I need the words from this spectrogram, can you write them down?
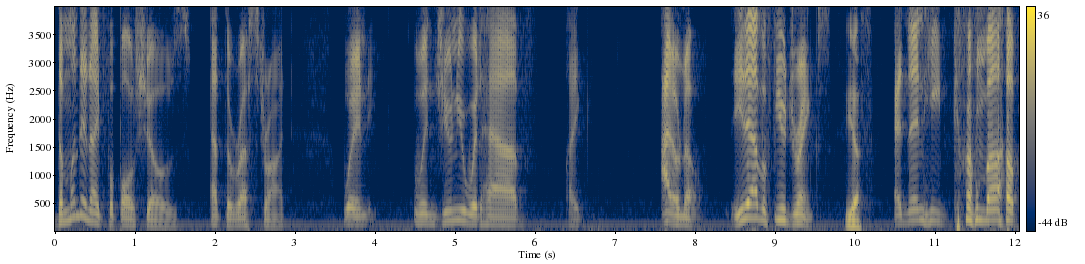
the Monday Night Football shows at the restaurant, when when Junior would have like, I don't know, he'd have a few drinks Yes. and then he'd come up,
